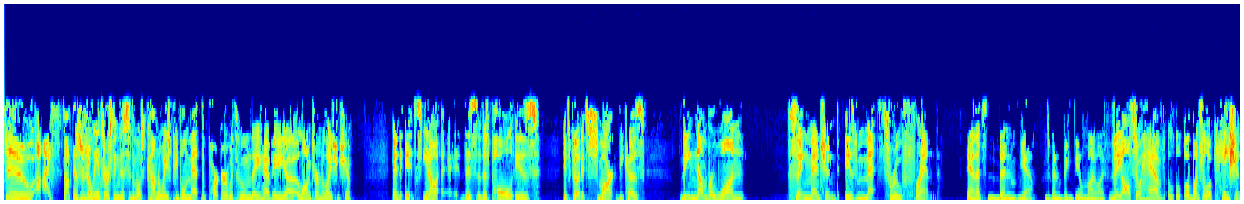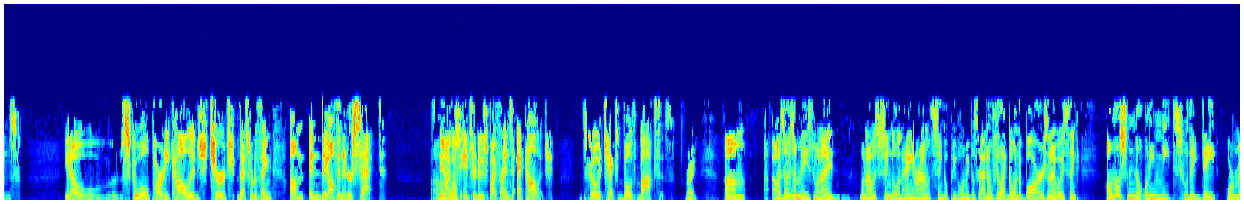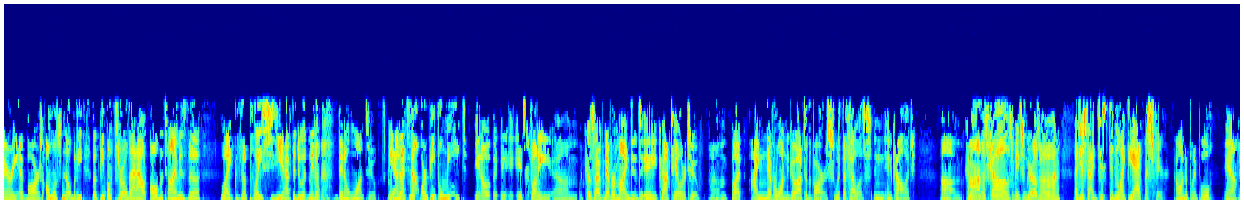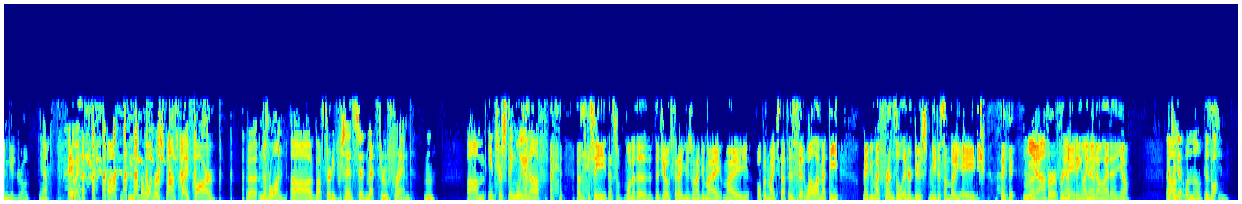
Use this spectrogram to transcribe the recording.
So I thought this was really interesting. This is the most common ways people met the partner with whom they have a, uh, a long-term relationship, and it's you know this this poll is it's good. It's smart because the number one thing mentioned is met through friend. Yeah, that's been yeah, it's been a big deal in my life. They also have a bunch of locations, you know, school, party, college, church, that sort of thing, um, and they often intersect. Uh, I was introduced by friends at college, so it checks both boxes. Right. Um, I was always amazed when I when I was single and hanging around with single people. And people say I don't feel like going to bars, and I always think almost nobody meets who they date or marry at bars. Almost nobody, but people throw that out all the time as the like the place you have to do it, and they don't they don't want to. Yeah. But that's not where people meet. You know, it's funny um, because I've never minded a cocktail or two, um, but I never wanted to go out to the bars with the fellas in in college. Um, come on, let's go, let's meet some girls. Blah, blah, blah. I just I just didn't like the atmosphere. I wanted to play pool. Yeah, and get drunk. Yeah. Anyway, uh, number one response by far. Uh, number one, uh, about thirty percent said met through friend. Hmm? Um, interestingly enough, I was actually that's one of the the jokes that I use when I do my my open mic stuff is that well I'm at the maybe my friends will introduce me to somebody age Yeah. for for Yeah. dating like Yeah. you know I don't you know That's Uh, a good one though, because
